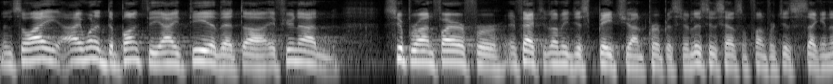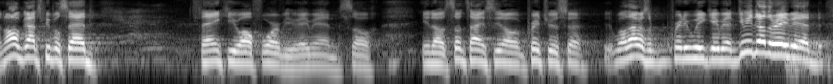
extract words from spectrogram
and so I I want to debunk the idea that uh, if you're not super on fire for, in fact, let me just bait you on purpose here. Let's just have some fun for just a second. And all God's people said, Amen. Thank you, all four of you. Amen. So, you know, sometimes, you know, preachers, uh, well, that was a pretty weak amen. Give me another amen. Amen.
